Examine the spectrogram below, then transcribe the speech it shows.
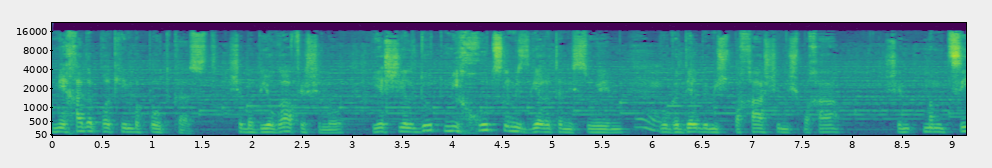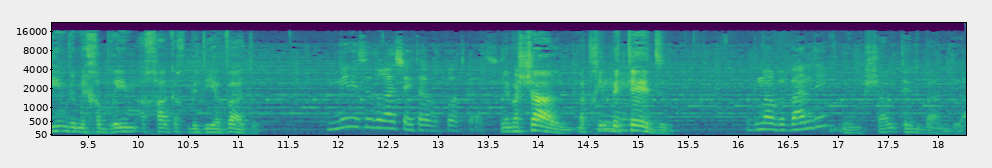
מאחד הפרקים בפודקאסט, שבביוגרפיה שלו יש ילדות מחוץ למסגרת הנישואים, mm. והוא גדל במשפחה שהיא משפחה שממציאים ומחברים אחר כך בדיעבד. מיני סדרה שהייתה בפודקאסט. למשל, מתחיל mm. בטד. גמר בבנדי? למשל, טד בנדי.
